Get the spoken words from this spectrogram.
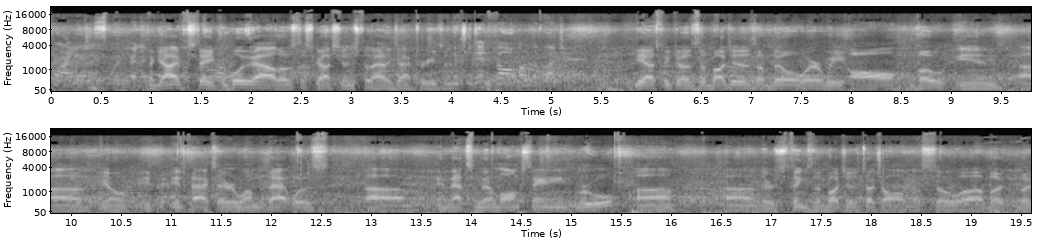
clients, would benefit? I've stayed completely out of those discussions for that exact reason. But you did vote on the budget. Yes, because the budget is a bill where we all vote in. Uh, you know, it impacts everyone, but that was, um, and that's been a long-standing rule. Uh, uh, there's things in the budget that touch all of us. So, uh, but but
